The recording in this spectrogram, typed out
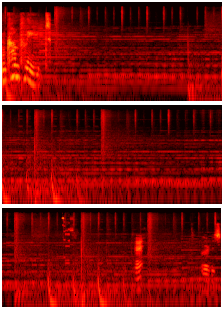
Scan complete. Okay. Oh, there it is.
